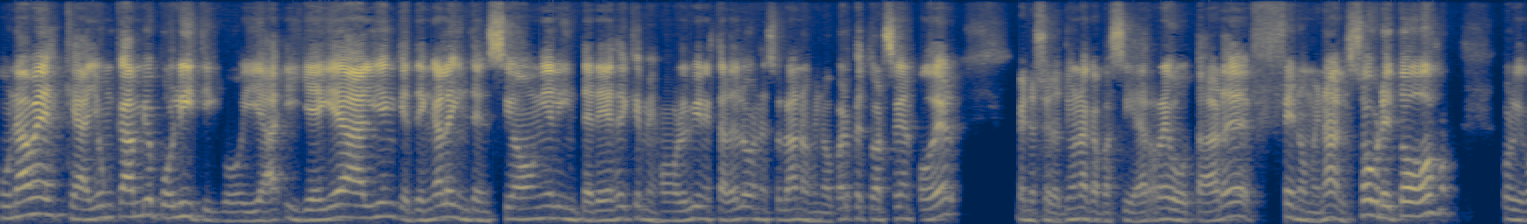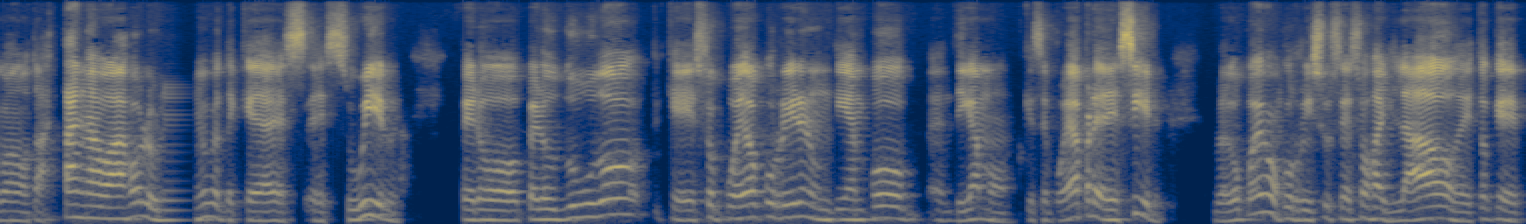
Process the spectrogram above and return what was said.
una vez que haya un cambio político y, a- y llegue a alguien que tenga la intención y el interés de que mejore el bienestar de los venezolanos y no perpetuarse en el poder, Venezuela tiene una capacidad de rebotar eh, fenomenal, sobre todo porque cuando estás tan abajo, lo único que te queda es, es subir. Pero, pero dudo que eso pueda ocurrir en un tiempo, eh, digamos, que se pueda predecir. Luego pueden ocurrir sucesos aislados de esto que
